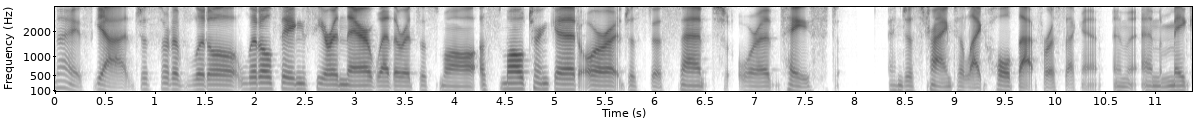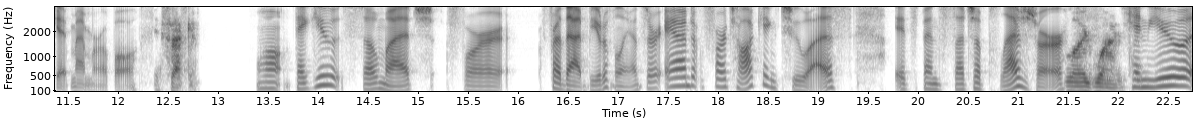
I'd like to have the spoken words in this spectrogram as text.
Nice, yeah, just sort of little little things here and there, whether it's a small a small trinket or just a scent or a taste, and just trying to like hold that for a second and and make it memorable. Exactly. Well, thank you so much for for that beautiful answer and for talking to us. It's been such a pleasure. Likewise. Can you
